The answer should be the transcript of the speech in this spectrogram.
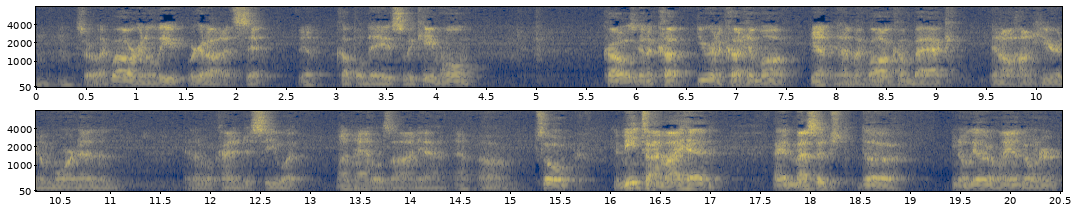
Mm-hmm. so we're like, well, we're gonna leave, we're gonna let it sit Yep. a couple days. So we came home. Carl was gonna cut, you were gonna cut him up, Yep. and I'm like, well, I'll come back and I'll hunt here in the morning, and and then we'll kind of just see what What goes on. Yeah. Yeah. Um, so in the meantime, I had I had messaged the you know the other landowner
